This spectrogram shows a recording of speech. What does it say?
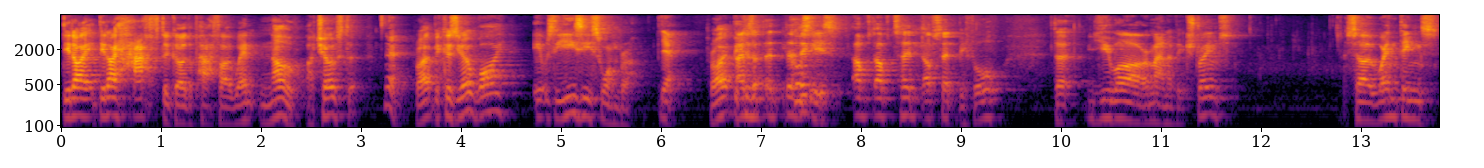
Did I did I have to go the path I went? No, I chose to. Yeah. Right? Because you know why? It was the easiest one, bro. Yeah. right? Because Because the, the thing is I've, I've said I've said before that you are a man of extremes. So when things,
